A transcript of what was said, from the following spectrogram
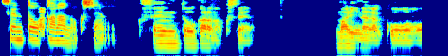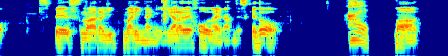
戦闘からの苦戦。苦戦闘からの苦戦。マリナがこう、スペースマリマリナにやられ放題なんですけど、はい。まあ、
